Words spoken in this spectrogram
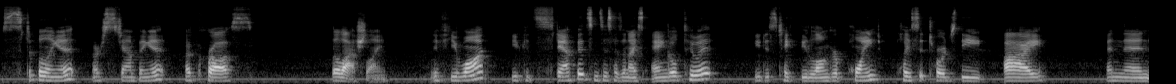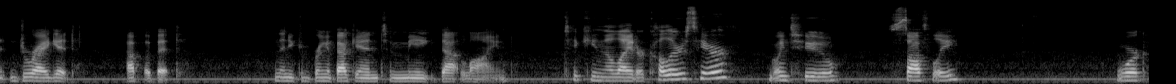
stippling it or stamping it across the lash line. If you want, you could stamp it since this has a nice angle to it. You just take the longer point, place it towards the eye, and then drag it up a bit. And then you can bring it back in to meet that line. Taking the lighter colors here, I'm going to softly work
